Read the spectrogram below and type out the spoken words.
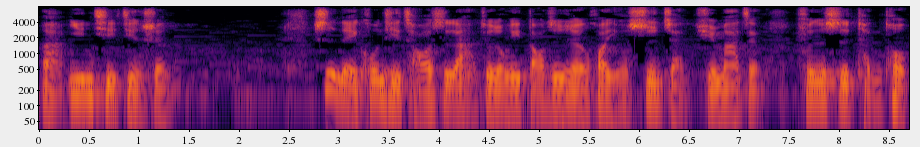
啊，阴气渐生。室内空气潮湿啊，就容易导致人患有湿疹、荨麻疹、风湿疼痛、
